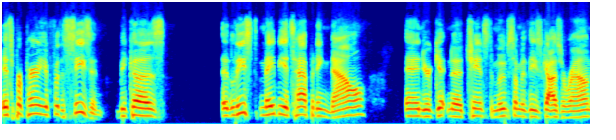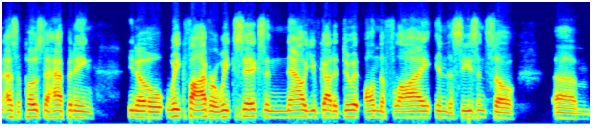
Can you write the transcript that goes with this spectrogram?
it's preparing you for the season because at least maybe it's happening now and you're getting a chance to move some of these guys around as opposed to happening you know week five or week six. And now you've got to do it on the fly in the season. So um,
